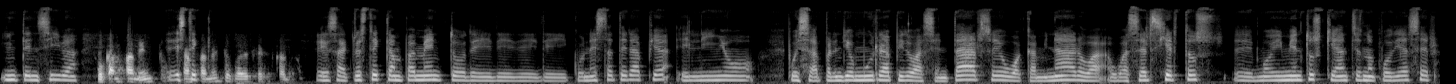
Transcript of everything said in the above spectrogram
intensiva. O campamento. Este, campamento puede ser. Exacto, este campamento de, de, de, con esta terapia, el niño pues aprendió muy rápido a sentarse o a caminar o a, hacer ciertos eh, movimientos que antes no podía hacer.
